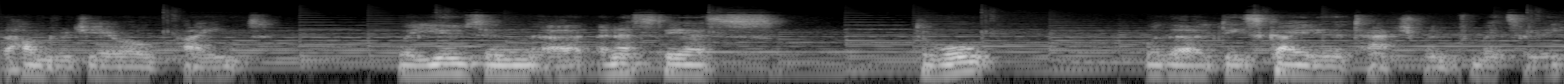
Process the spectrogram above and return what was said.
the 100 year old paint. We're using uh, an STS DeWalt with a descaling attachment from Italy.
